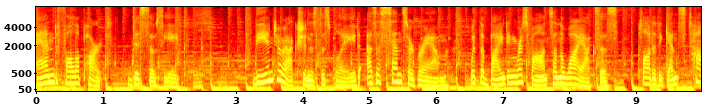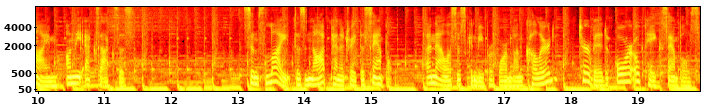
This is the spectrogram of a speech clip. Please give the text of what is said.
and fall apart, dissociate. The interaction is displayed as a sensorgram, with the binding response on the y axis plotted against time on the x axis. Since light does not penetrate the sample, analysis can be performed on colored, turbid, or opaque samples.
